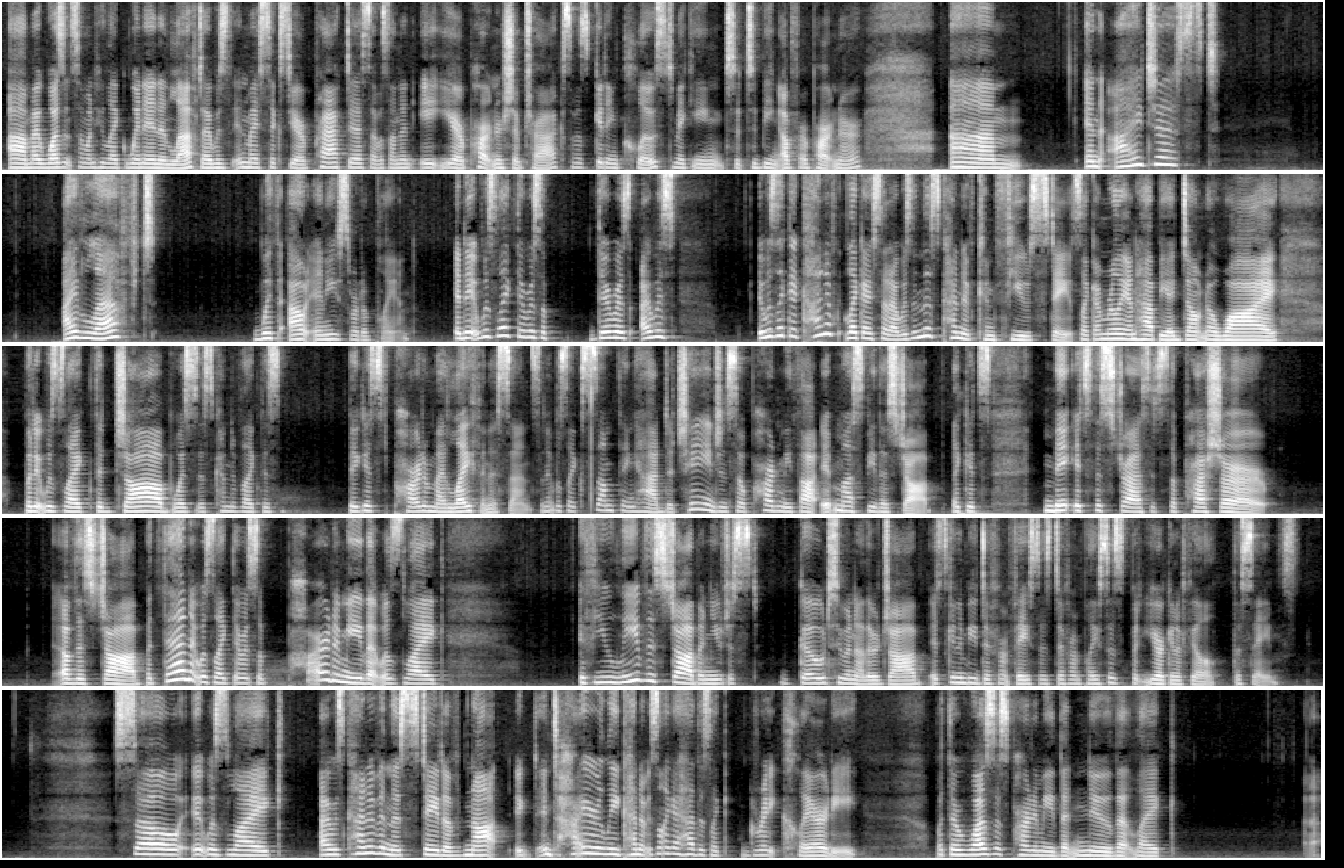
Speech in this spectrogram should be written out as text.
um, I wasn't someone who like went in and left. I was in my sixth year of practice. I was on an eight year partnership track, so I was getting close to making to, to being up for a partner. Um, and I just I left without any sort of plan, and it was like there was a there was I was it was like a kind of like I said I was in this kind of confused state. It's like I'm really unhappy. I don't know why, but it was like the job was this kind of like this biggest part of my life in a sense. And it was like something had to change. And so part of me thought it must be this job. Like it's it's the stress it's the pressure of this job. But then it was like there was a part of me that was like if you leave this job and you just go to another job it's going to be different faces different places but you're going to feel the same. So it was like I was kind of in this state of not entirely kind of, it's not like I had this like great clarity, but there was this part of me that knew that like uh,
